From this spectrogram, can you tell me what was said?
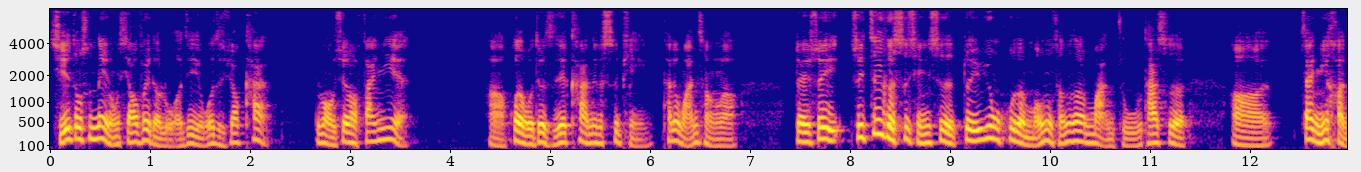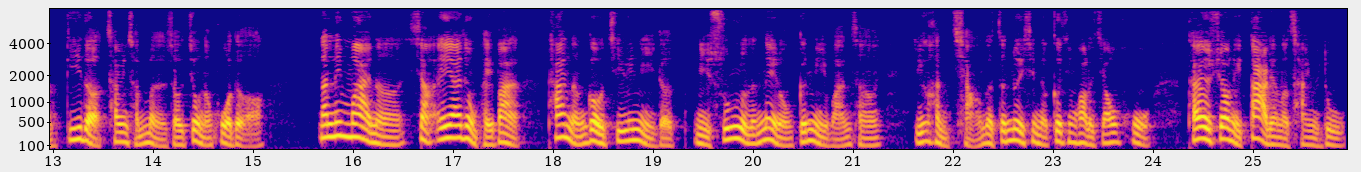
其实都是内容消费的逻辑，我只需要看，对吧？我需要翻页啊，或者我就直接看那个视频，它就完成了。对，所以所以这个事情是对于用户的某种程度上的满足，它是啊。在你很低的参与成本的时候就能获得。那另外呢，像 AI 这种陪伴，它能够基于你的你输入的内容跟你完成一个很强的针对性的个性化的交互，它又需要你大量的参与度。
